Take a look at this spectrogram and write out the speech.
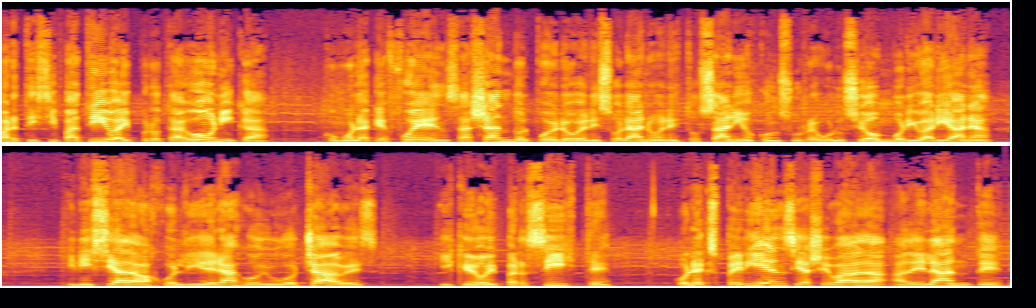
participativa y protagónica, como la que fue ensayando el pueblo venezolano en estos años con su revolución bolivariana, iniciada bajo el liderazgo de Hugo Chávez y que hoy persiste, o la experiencia llevada adelante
